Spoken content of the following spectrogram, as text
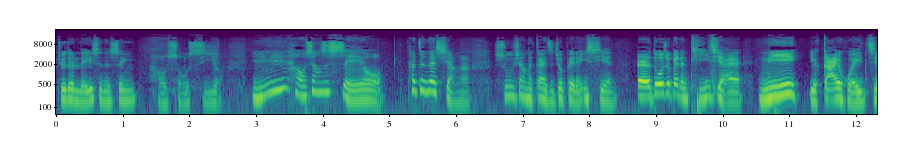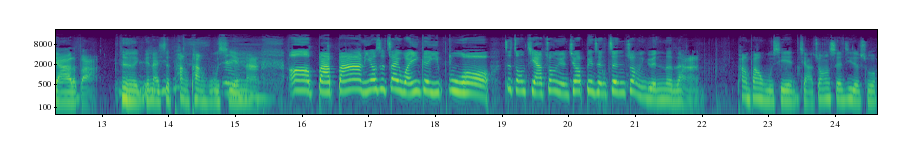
觉得雷神的声音好熟悉哦。咦，好像是谁哦？他正在想啊，书箱的盖子就被人一掀，耳朵就被人提起来。你也该回家了吧？原来是胖胖狐仙呐！哦，爸爸，你要是再晚一个一步哦，这种假状元就要变成真状元了啦！胖胖狐仙假装生气的说：“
